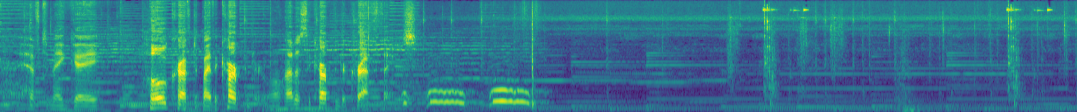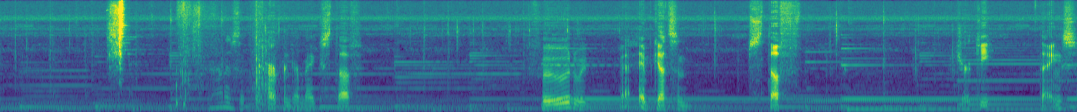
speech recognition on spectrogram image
I have to make a hoe crafted by the carpenter. Well, how does the carpenter craft things? Stuff? Food? We, I've got some stuff. Jerky things.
